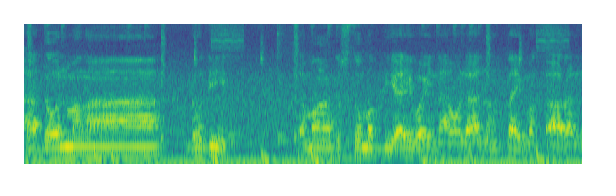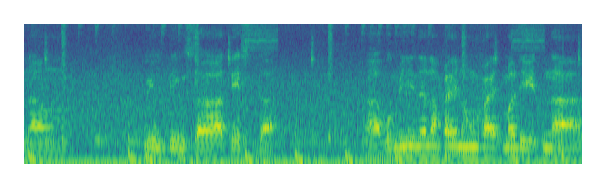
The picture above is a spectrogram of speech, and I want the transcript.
Ah, doon mga Lodi, sa mga gusto mag DIY na wala nang time mag-aral ng building sa TESDA, ah, bumili na lang kayo ng kahit maliit na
